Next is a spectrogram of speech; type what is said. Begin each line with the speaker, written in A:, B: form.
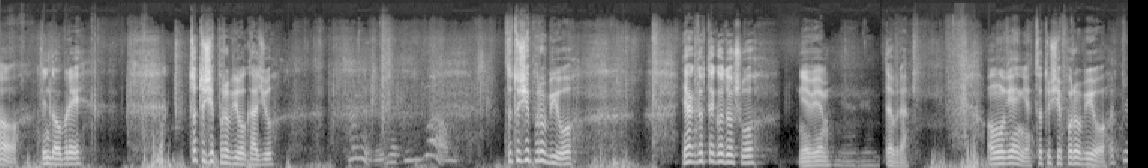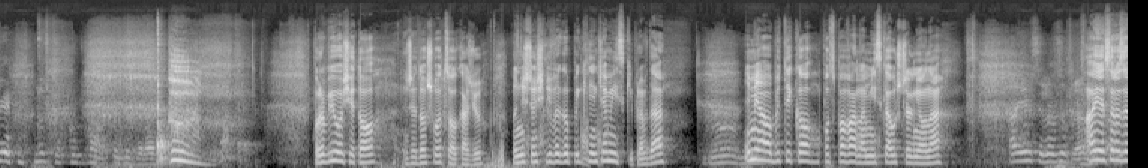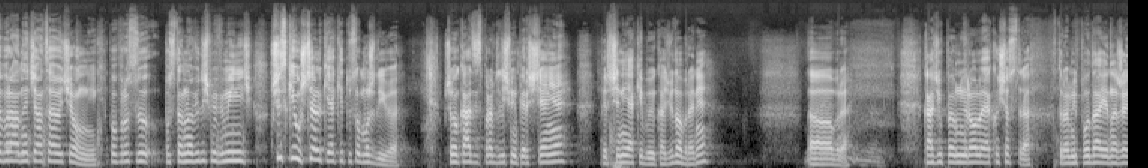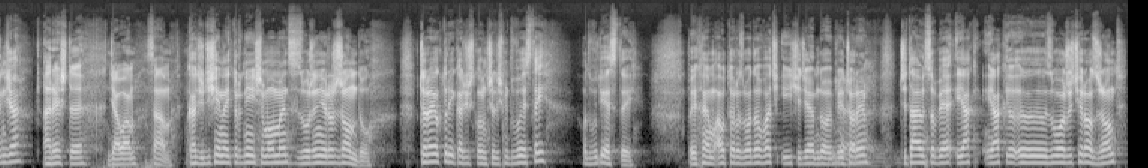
A: O, dzień dobry. Co tu się porobiło, Kaziu?
B: Błąd.
A: Co tu się porobiło? Jak do tego doszło? Nie wiem.
B: Nie wiem.
A: Dobra. Omówienie. Co tu się porobiło?
B: A tu jakiś kurwa, to wybrałem.
A: Porobiło się to, że doszło co, Kaziu? Do nieszczęśliwego pęknięcia miski, prawda? Nie miałoby tylko pospawana miska uszczelniona,
B: A jest rozebrany.
A: a jest rozebrany cia- cały ciągnik. Po prostu postanowiliśmy wymienić wszystkie uszczelki, jakie tu są możliwe. Przy okazji sprawdziliśmy pierścienie. Pierścienie jakie były, Kaziu? Dobre, nie? Dobre. Kaziu pełni rolę jako siostra, która mi podaje narzędzia, a resztę działam sam. Kaziu, dzisiaj najtrudniejszy moment, złożenie rozrządu. Wczoraj o której, Kaziu, skończyliśmy? 20? O 20. Pojechałem auto rozładować i siedziałem do wieczorem. Czytałem sobie, jak, jak yy, złożyć rozrząd.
